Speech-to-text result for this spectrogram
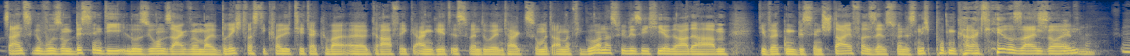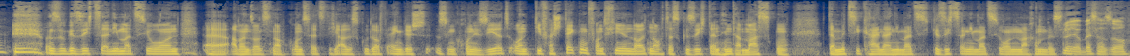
Das Einzige, wo so ein bisschen die Illusion, sagen wir mal, bricht, was die Qualität der Qua äh, Grafik angeht, ist, wenn du Interaktion mit anderen Figuren hast, wie wir sie hier gerade haben. Die wirken ein bisschen steifer, selbst wenn es nicht Puppencharaktere sein sollen. Und so Gesichtsanimationen, äh, aber ansonsten auch grundsätzlich alles gut auf Englisch synchronisiert. Und die verstecken von vielen Leuten auch das Gesicht dann hinter Masken, damit sie keine Animat Gesichtsanimationen machen müssen. Ja, besser so.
